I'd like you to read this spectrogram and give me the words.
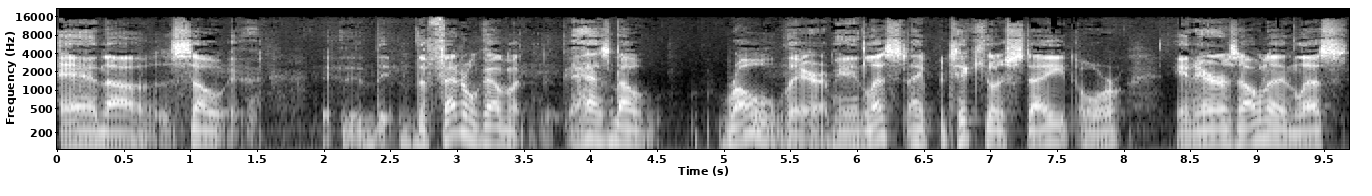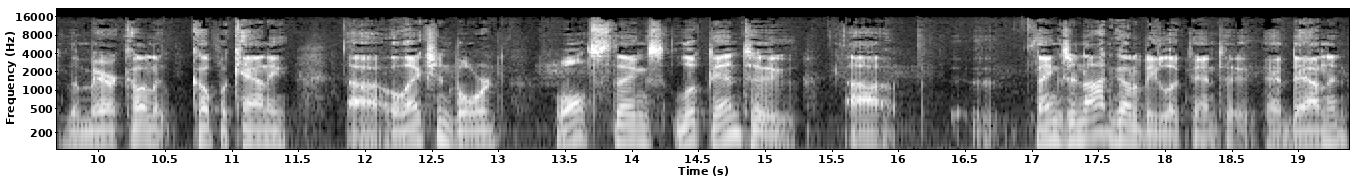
and uh, so the, the federal government has no role there. I mean, unless a particular state or in Arizona, unless the Maricopa County uh, Election Board wants things looked into, uh, things are not going to be looked into. And down in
